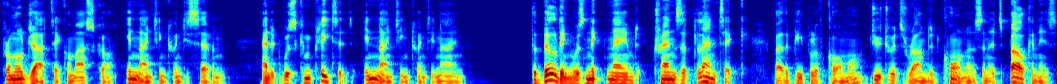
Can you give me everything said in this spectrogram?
from Olgiate Comasco in 1927 and it was completed in 1929. The building was nicknamed Transatlantic by the people of Como due to its rounded corners and its balconies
